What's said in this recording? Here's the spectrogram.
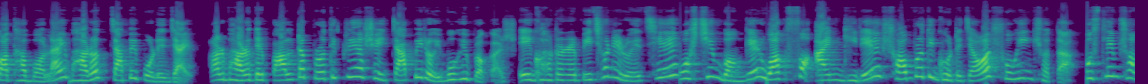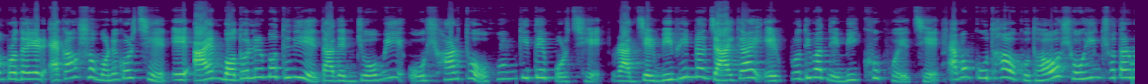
কথা বলায় ভারত চাপে পড়ে যায়। আর ভারতের পাল্টা প্রতিক্রিয়া সেই চাপেরই বহিঃপ্রকাশ। এই ঘটনার পেছনে রয়েছে পশ্চিমবঙ্গের ওয়াকফ আইন ঘিরে সম্প্রতি ঘটে যাওয়া সহিংসতা। মুসলিম সম্প্রদায়ের একাংশ মনে করছে এই আইন বদলের মধ্যে দিয়ে তাদের জমি ও স্বার্থ হুমকিতে পড়ছে। রাজ্যের বিভিন্ন জায়গায় এর প্রতিবাদে বিক্ষোভ হয়েছে এবং কোথাও কোথাও সহিংসতার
